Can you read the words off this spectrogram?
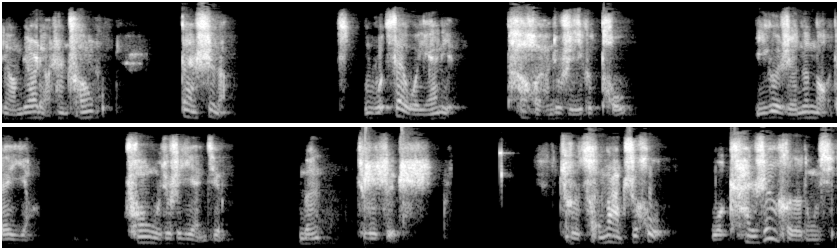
两边两扇窗户。但是呢，我在我眼里，它好像就是一个头，一个人的脑袋一样。窗户就是眼睛，门就是嘴巴。就是从那之后，我看任何的东西，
